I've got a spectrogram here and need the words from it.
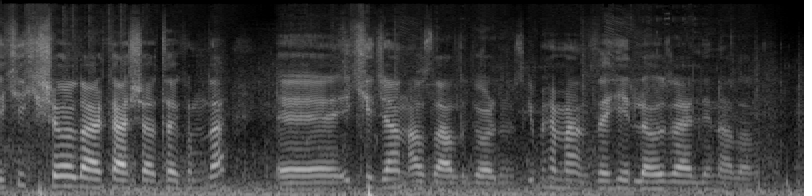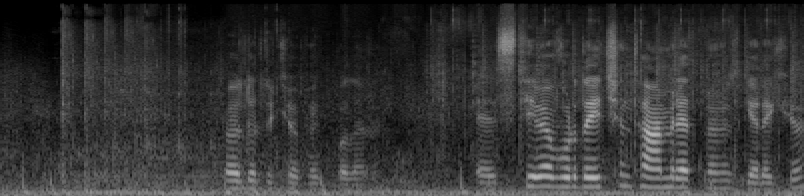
iki kişi öldü arkadaşlar takımda. Ee, iki can azaldı gördüğünüz gibi. Hemen zehirle özelliğini alalım. Öldürdük köpek balığını. Ee, Steve'e vurduğu için tamir etmemiz gerekiyor.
